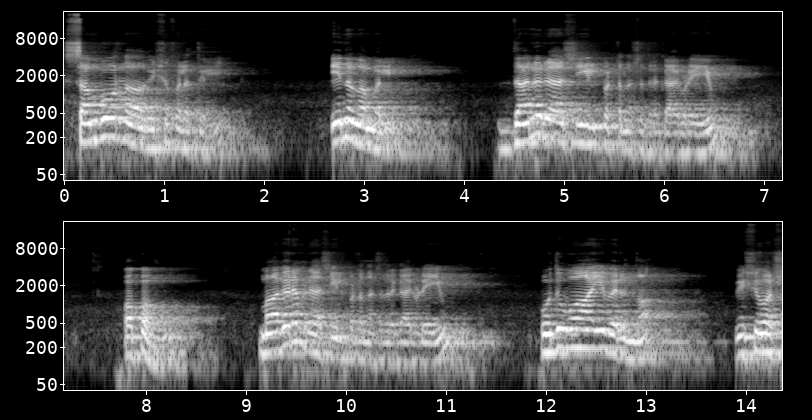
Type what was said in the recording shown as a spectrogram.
സമ്പൂർണ വിഷുഫലത്തിൽ ഇന്ന് നമ്മൾ ധനുരാശിയിൽപ്പെട്ട നക്ഷത്രക്കാരുടെയും ഒപ്പം മകരം രാശിയിൽപ്പെട്ട നക്ഷത്രക്കാരുടെയും പൊതുവായി വരുന്ന വിഷുവർഷ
